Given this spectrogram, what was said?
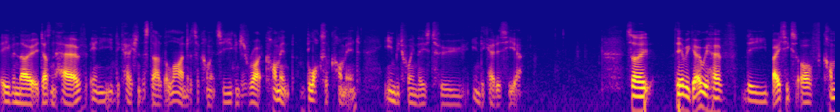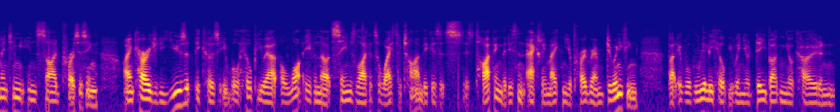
even though it doesn't have any indication at the start of the line that it's a comment. So you can just write comment blocks of comment in between these two indicators here. So there we go. We have the basics of commenting inside processing. I encourage you to use it because it will help you out a lot, even though it seems like it's a waste of time because it's, it's typing that isn't actually making your program do anything. But it will really help you when you're debugging your code and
